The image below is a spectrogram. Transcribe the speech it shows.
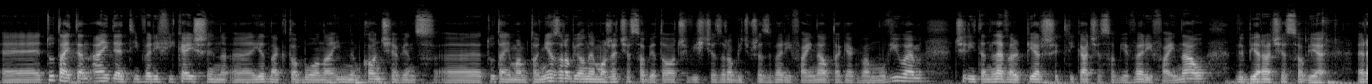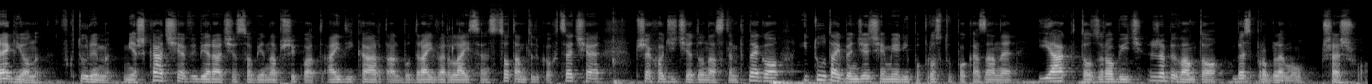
E, tutaj ten Identity Verification e, jednak to było na innym koncie, więc e, tutaj mam to nie zrobione. Możecie sobie to oczywiście zrobić przez Verify Now, tak jak Wam mówiłem, czyli ten level pierwszy klikacie sobie Verify Now, wybieracie sobie region, w którym mieszkacie, wybieracie sobie na przykład ID card albo driver license, co tam tylko chcecie, przechodzicie do następnego i tutaj będziecie mieli po prostu pokazane, jak to zrobić, żeby Wam to bez problemu przeszło.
